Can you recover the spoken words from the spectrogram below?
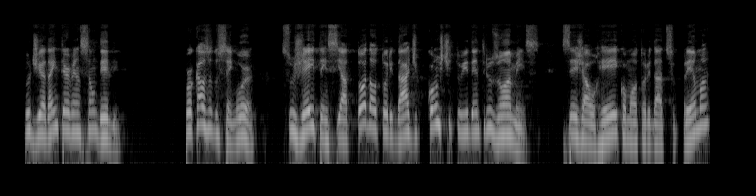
no dia da intervenção dele. Por causa do Senhor, sujeitem-se a toda autoridade constituída entre os homens seja ao rei como autoridade suprema,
